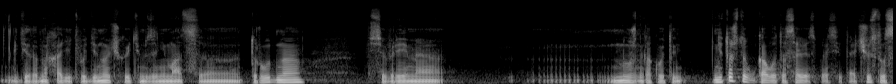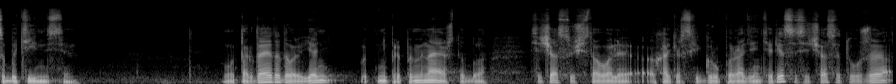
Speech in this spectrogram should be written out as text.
где-то находить в одиночку, этим заниматься трудно, все время нужно какой-то, не то, что у кого-то совет спросить, а чувство событийности. Вот тогда это довольно. Я вот не припоминаю, чтобы сейчас существовали хакерские группы ради интереса, сейчас это уже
